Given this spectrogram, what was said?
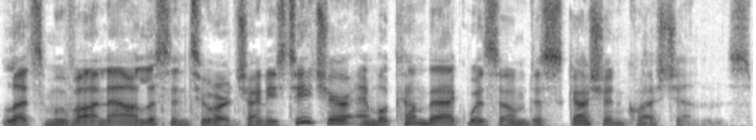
Let's move on now and listen to our Chinese teacher, and we'll come back with some discussion questions.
